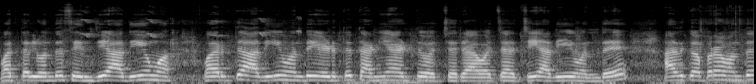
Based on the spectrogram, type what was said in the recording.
வத்தல் வந்து செஞ்சு அதையும் வ- வறுத்து அதையும் வந்து எடுத்து தனியாக எடுத்து வச்சிட வச்சாச்சு. அதையும் வந்து அதுக்கப்புறம் வந்து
